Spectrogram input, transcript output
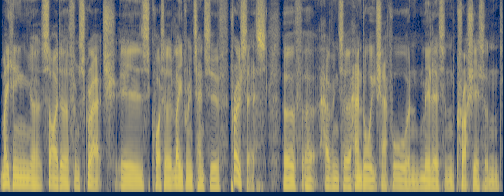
Making uh, cider from scratch is quite a labour intensive process of uh, having to handle each apple and mill it and crush it and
